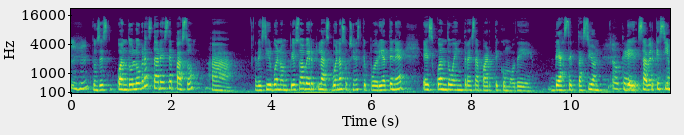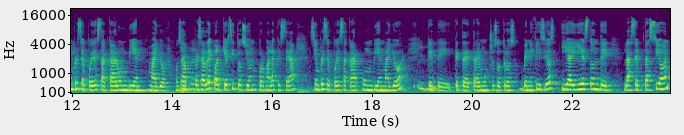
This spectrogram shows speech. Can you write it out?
Entonces, cuando logras dar ese paso a decir, bueno, empiezo a ver las buenas opciones que podría tener, es cuando entra esa parte como de de aceptación, de saber que siempre se puede sacar un bien mayor. O sea, a pesar de cualquier situación, por mala que sea, siempre se puede sacar un bien mayor que, te, que te trae muchos otros beneficios. Y ahí es donde la aceptación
